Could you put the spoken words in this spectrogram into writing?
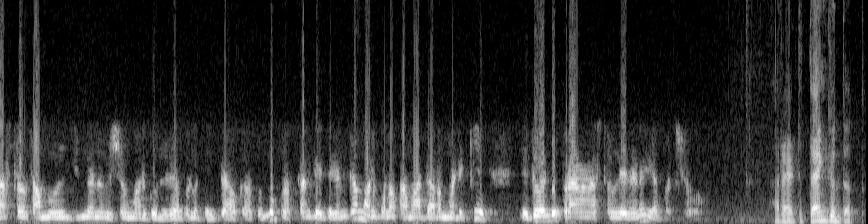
నష్టం సంభవించిందనే విషయం మరి కొద్దిసేపట్లో తెలిసే అవకాశం ఉంది. ప్రస్తుతానికి అయితే కనుక మనకున్న సమాచారం మటుకి ఎటువంటి ప్రాణ నష్టం లేదని చెప్పచ్చు. రైట్ థ్యాంక్ యూ దత్తు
